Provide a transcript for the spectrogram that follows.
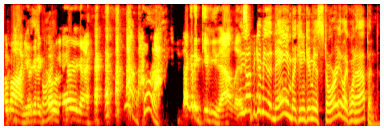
come on, you're going to go there. You're going to. Yeah, of course. I'm not going to give you that list. Well, you don't have to give me the name, but can you give me a story? Like what happened?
